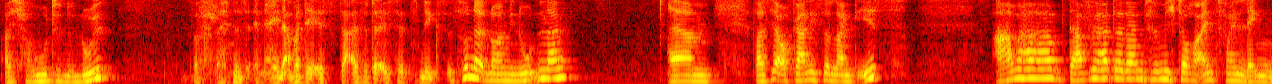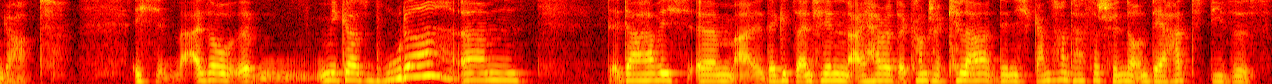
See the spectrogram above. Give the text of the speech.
aber ich vermute eine Null. Vielleicht eine, nein, aber der ist da, also da ist jetzt nichts. Ist 109 Minuten lang. Ähm, was ja auch gar nicht so lang ist. Aber dafür hat er dann für mich doch ein, zwei Längen gehabt. Ich, also äh, Mikas Bruder, ähm, da habe ich, ähm, da gibt es einen Film, I Heard a Contract Killer, den ich ganz fantastisch finde und der hat dieses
